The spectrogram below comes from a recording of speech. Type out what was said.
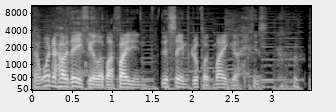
I wonder how they feel about fighting the same group of my guys.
